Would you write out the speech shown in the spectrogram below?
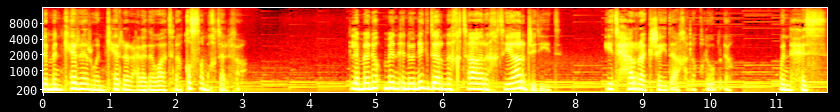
لما نكرر ونكرر على ذواتنا قصة مختلفة. لما نؤمن أنه نقدر نختار اختيار جديد يتحرك شي داخل قلوبنا ونحس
